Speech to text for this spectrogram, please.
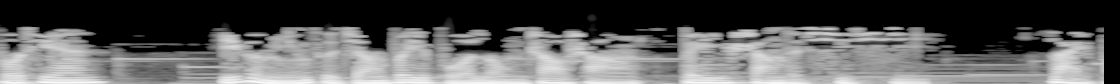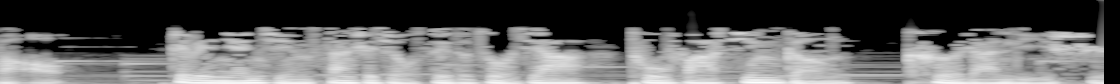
昨天，一个名字将微博笼罩上悲伤的气息。赖宝，这位年仅三十九岁的作家，突发心梗，溘然离世。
